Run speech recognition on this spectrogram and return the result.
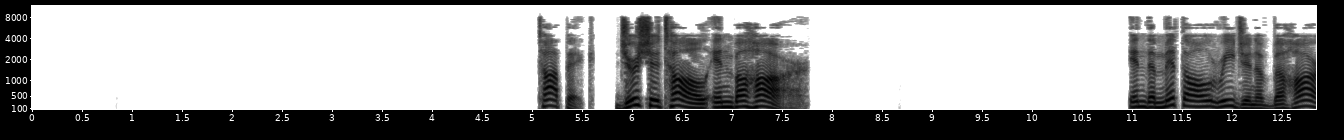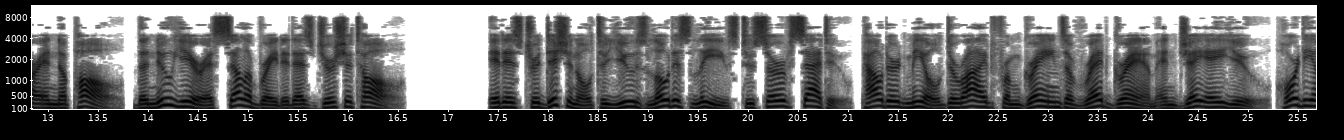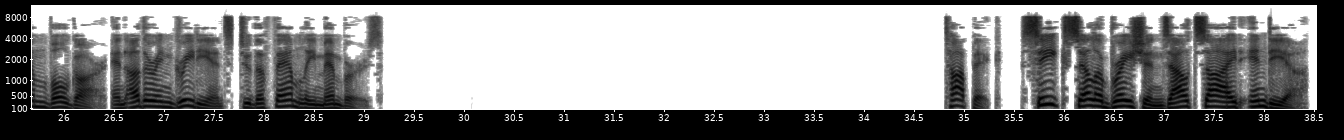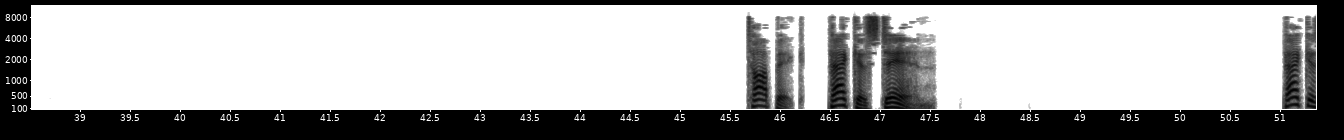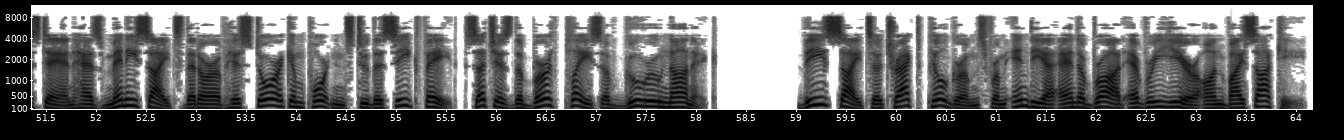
Jurshatal in Bihar In the Mithal region of Bihar and Nepal, the New Year is celebrated as Jurshatal. It is traditional to use lotus leaves to serve sattu powdered meal derived from grains of red gram and jau hordeum vulgar and other ingredients to the family members. Topic: Sikh celebrations outside India Pakistan Pakistan has many sites that are of historic importance to the Sikh faith, such as the birthplace of Guru Nanak. These sites attract pilgrims from India and abroad every year on Vaisakhi.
